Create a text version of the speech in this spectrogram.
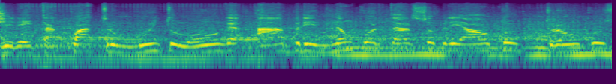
Direita 4 muito longa, abre, não cortar sobre alto, troncos.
